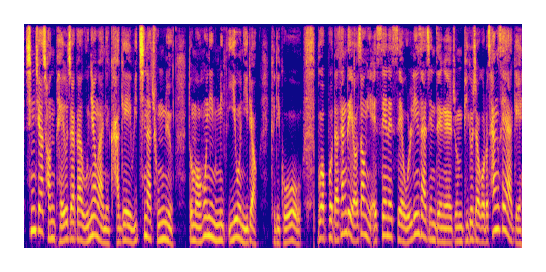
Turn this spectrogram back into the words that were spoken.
심지어 전 배우자가 운영하는 가게의 위치나 종류, 또 뭐 혼인 및 이혼 이력, 그리고 무엇보다 상대 여성이 SNS에 올린 사진 등을 좀 비교적으로 상세하게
